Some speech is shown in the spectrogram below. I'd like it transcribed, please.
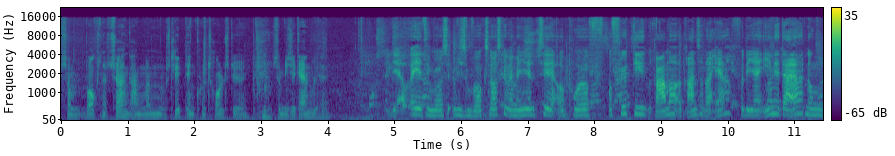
som voksne tør en gang man slippe den kontrolstyring, mm. som vi så gerne vil have. Ja, og jeg tænker også, at vi som voksne også skal være med hjælp til at prøve at flytte de rammer og grænser, der er. Fordi jeg er enig, der er nogle,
